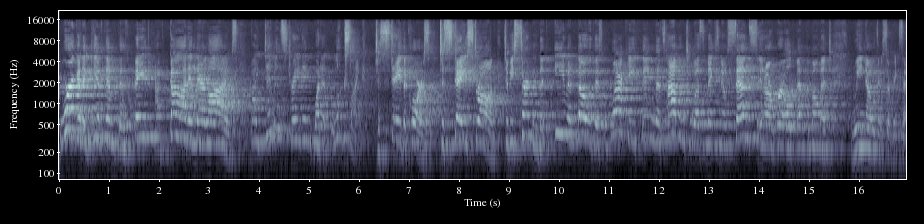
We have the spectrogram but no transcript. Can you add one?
we're going to give them the faith of God in their lives by demonstrating what it looks like to stay the course, to stay strong, to be certain that even though this wacky thing that's happened to us makes no sense in our world at the moment, we know there's a reason.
